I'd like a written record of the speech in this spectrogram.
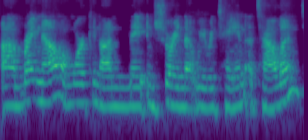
Um, right now, I'm working on ma- ensuring that we retain a talent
